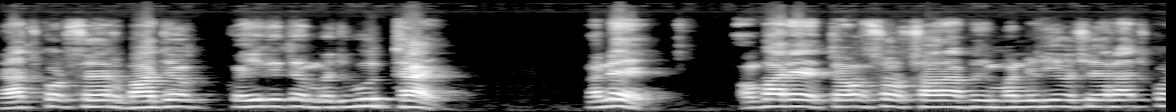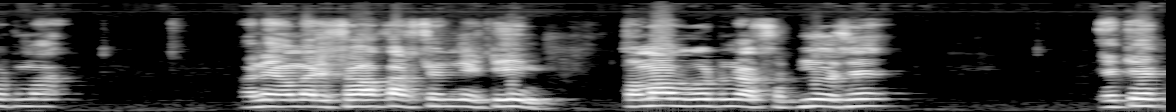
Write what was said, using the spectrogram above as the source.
રાજકોટ શહેર ભાજપ કઈ રીતે મજબૂત થાય અને અમારે ત્રણસો સરાફી મંડળીઓ છે રાજકોટમાં અને અમારી સહકાર સેલની ટીમ તમામ વોર્ડના સભ્યો છે. એક એક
